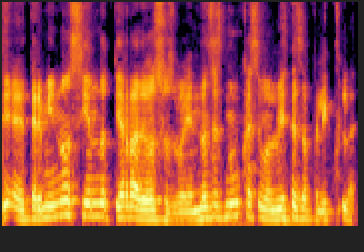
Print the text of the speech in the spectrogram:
eh, terminó siendo Tierra de Osos, güey. Entonces nunca se me olvida esa película.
